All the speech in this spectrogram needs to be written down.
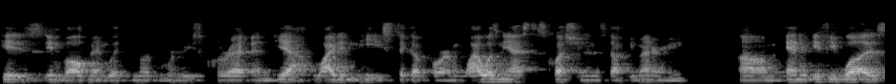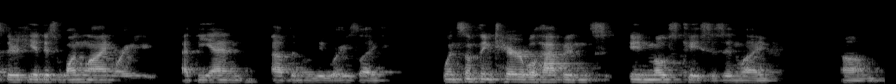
his involvement with Maurice Clarett. And yeah, why didn't he stick up for him? Why wasn't he asked this question in this documentary? Um, and if he was, there he had this one line where he at the end of the movie where he's like, when something terrible happens in most cases in life, um,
